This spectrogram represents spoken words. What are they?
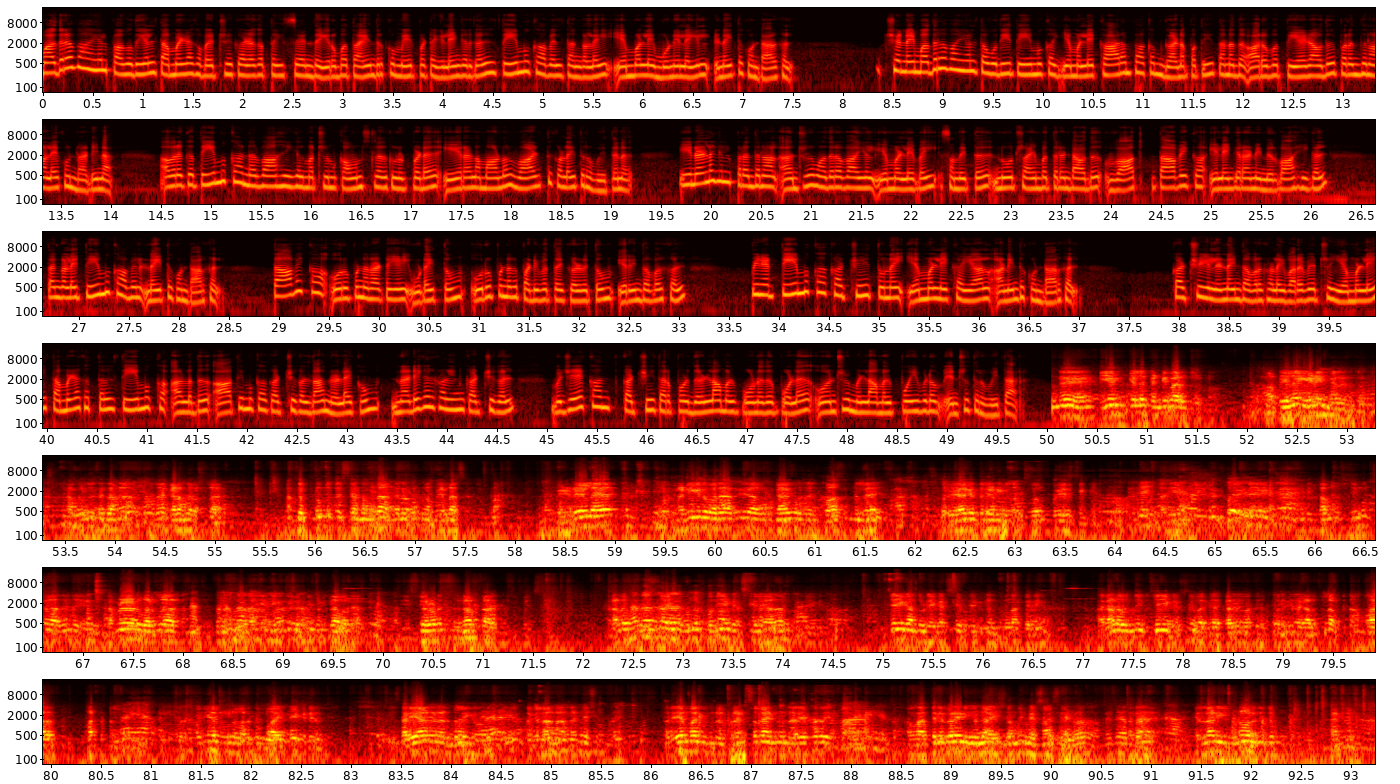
மதுரவாயல் பகுதியில் தமிழக வெற்றிக் கழகத்தைச் சேர்ந்த இருபத்தைந்திற்கும் மேற்பட்ட இளைஞர்கள் திமுகவில் தங்களை எம்எல்ஏ முன்னிலையில் இணைத்துக் கொண்டார்கள். சென்னை மதுரவாயல் தொகுதி திமுக எம்எல்ஏ காரம்பாக்கம் கணபதி தனது அறுபத்தி ஏழாவது பிறந்தநாளை கொண்டாடினார். அவருக்கு திமுக நிர்வாகிகள் மற்றும் கவுன்சிலர்கள் உட்பட ஏராளமானோர் வாழ்த்துக்களை தெரிவித்தனர். இந்நிலையில் பிறந்தநாள் அன்று மதுரவாயல் எம்எல்ஏவை சந்தித்து நூற்று ஐம்பத்தி ரெண்டாவது வார்டு தாவேகா இளைஞரணி நிர்வாகிகள் தங்களை திமுகவில் இணைத்துக் கொண்டார்கள். தாவிக உறுப்பினர் அட்டையை உடைத்தும் உறுப்பினர் படிவத்தை கிழித்தும் எரிந்தவர்கள் பின்னர் திமுக கட்சி துணை எம்எல்ஏ கையால் அணிந்து கொண்டார்கள். கட்சியில் இணைந்தவர்களை வரவேற்ற எம்எல்ஏ தமிழகத்தில் திமுக அல்லது அதிமுக கட்சிகள்தான் நிலைக்கும். நடிகர்களின் கட்சிகள் விஜயகாந்த் கட்சி தற்பொழுது இல்லாமல் போனது போல ஒன்றுமில்லாமல் போய்விடும் என்று தெரிவித்தார். அப்படியெல்லாம் ஏழைகள் அந்த குடும்பத்தை சேர்ந்தவங்க தான் அந்த நம்ம எல்லாம் சேர்ந்தோம். இடையில ஒரு நடிகர் வராது அவருக்காக ஒரு பாசம் ஒரு வேகத்துல நீங்க போயிருக்கீங்க. அது எப்படி திமுக அது தமிழ்நாடு வரலாறு வராது. ஈஸ்வரோட அதனால புதிய கட்சியில் யாராவது விஜயகாந்தோடைய கட்சி எப்படி இருக்குன்னு தெரியும். அதனால வந்து விஜய கட்சி வருகிற வருகிற காலத்துல அப்படிதான் மாற மாற்றமில்லை ஒரு பெரிய அளவுல வரதுக்கு வாய்ப்பே கிடையாது. சரியான நேரத்தில் இங்க வந்து இதுக்கெல்லாம் நான் நன்றி சொல்றேன். அதே மாதிரி உங்க ஃப்ரெண்ட்ஸ் எல்லாம் இன்னும் நிறைய பேர் இருப்பாங்க. அவங்க அத்தனை பேரை நீங்க வந்து அழைச்சு வந்து பேச எல்லாம் நீங்க இன்னும் இன்னொரு நன்றி.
